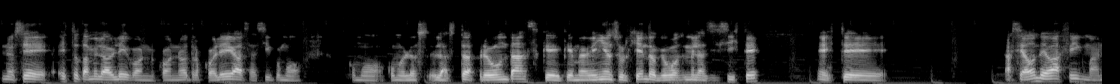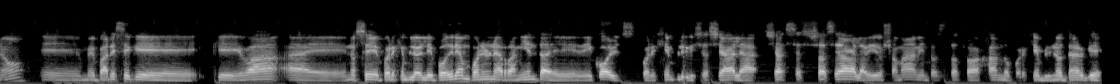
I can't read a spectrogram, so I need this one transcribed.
no sé, esto también lo hablé con, con otros colegas, así como, como, como los- las otras preguntas que, que me venían surgiendo, que vos me las hiciste. Este, hacia dónde va Figma, ¿no? Eh, me parece que, que va, a, eh, no sé, por ejemplo, le podrían poner una herramienta de, calls, por ejemplo, y que ya se, haga la, ya, se haga la videollamada mientras estás trabajando, por ejemplo, y no tener que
